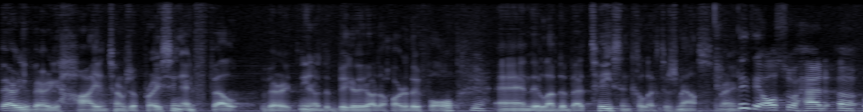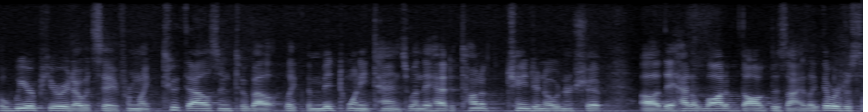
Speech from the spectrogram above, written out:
very, very high in terms of pricing and felt very, you know, the bigger they are, the harder they fall, Yeah. and they left a bad taste in collectors' mouths, right? I think they also had a, a weird period, I would say, from like 2000 to about like the mid 2010s when they had a ton of change in ownership. Uh, they had a lot of dog designs. Like they were just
